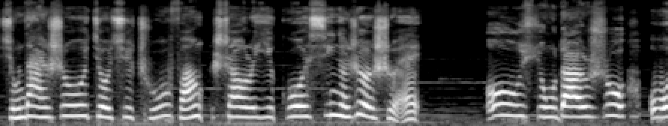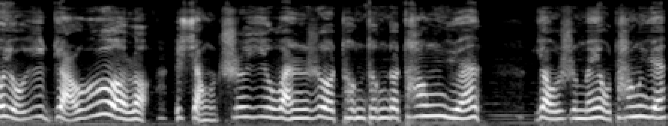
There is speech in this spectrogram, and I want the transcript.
熊大叔就去厨房烧了一锅新的热水。哦，熊大叔，我有一点饿了，想吃一碗热腾腾的汤圆。要是没有汤圆，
